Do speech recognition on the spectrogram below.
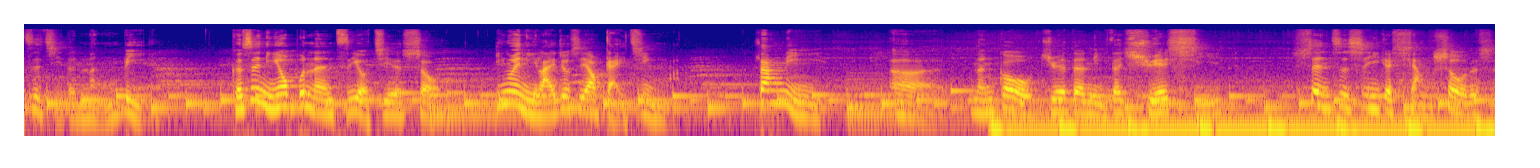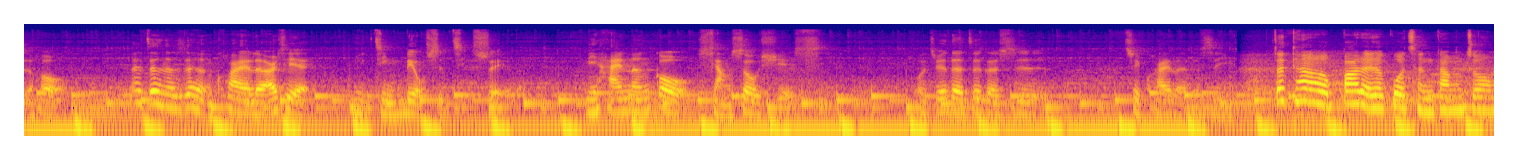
自己的能力，可是你又不能只有接受，因为你来就是要改进嘛。当你呃能够觉得你的学习甚至是一个享受的时候，那真的是很快乐，而且你已经六十几岁了，你还能够享受学习，我觉得这个是最快乐的事情。在跳芭蕾的过程当中，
